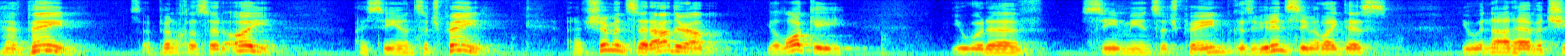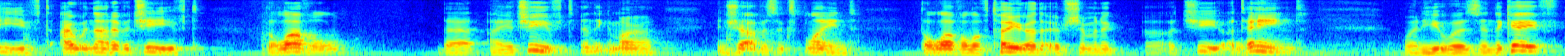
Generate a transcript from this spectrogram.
have pain. So Pinchas said, Oi, I see you in such pain. And Reb Shimon said, Adir Abba, you're lucky you would have seen me in such pain, because if you didn't see me like this, you would not have achieved, I would not have achieved the level that I achieved. And the Gemara in Shabbos explained the level of Torah that Reb Shimon uh, attained when he was in the cave.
